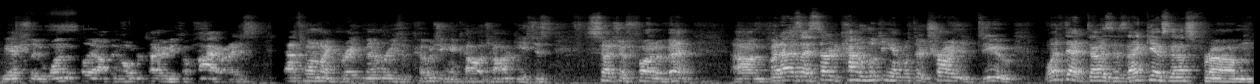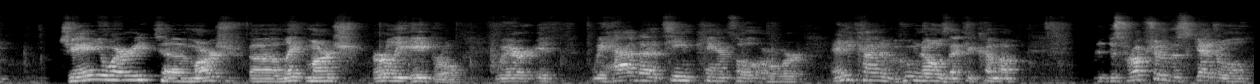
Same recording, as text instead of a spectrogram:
we actually won the playoff in overtime against Ohio, and I just that's one of my great memories of coaching in college hockey. It's just such a fun event. Um, but as I started kind of looking at what they're trying to do, what that does is that gives us from January to March, uh, late March, early April, where if we had a team cancel or any kind of who knows that could come up, the disruption of the schedule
